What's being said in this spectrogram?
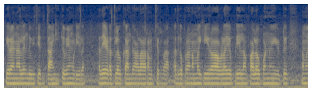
ஹீரோயினால் இந்த விஷயத்தை தாங்கிக்கவே முடியல. அதே இடத்துல உட்காந்து ஆள ஆரம்பிச்சிடுறா. அதுக்கப்புறம் நம்ம ஹீரோ அவளை எப்படியெல்லாம் ஃபாலோ பண்ணிக்கிட்டு நம்ம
